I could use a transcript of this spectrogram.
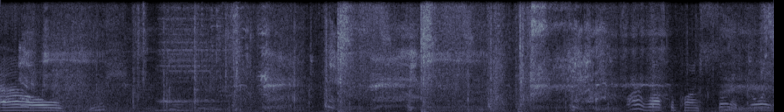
Ow! Why are rocket planks so annoying?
